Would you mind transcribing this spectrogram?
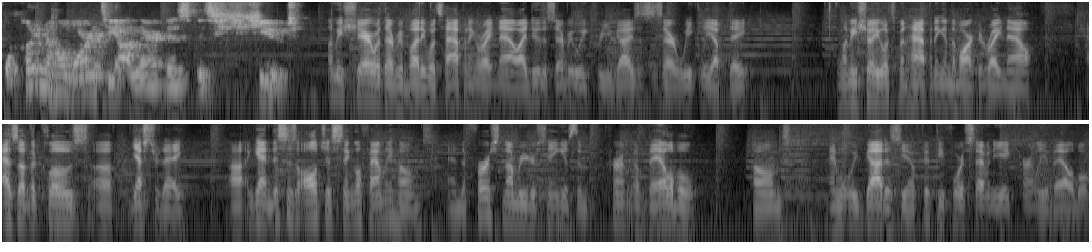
So putting the home warranty on there is is huge. Let me share with everybody what's happening right now. I do this every week for you guys. This is our weekly update. Let me show you what's been happening in the market right now as of the close uh, yesterday. Uh, again, this is all just single family homes, and the first number you're seeing is the current available homes. And what we've got is you know 5478 currently available.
